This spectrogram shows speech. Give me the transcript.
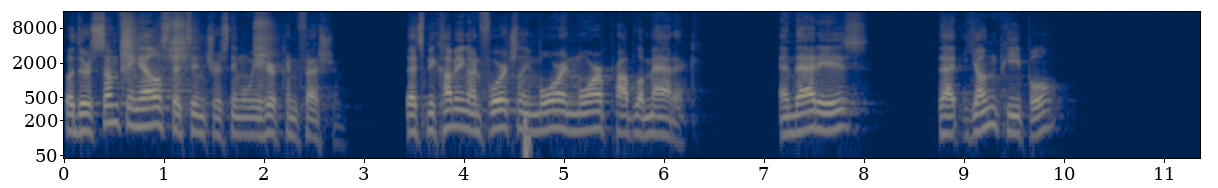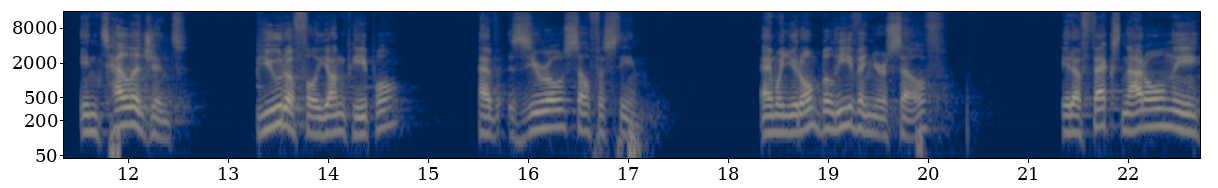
But there's something else that's interesting when we hear confession that's becoming, unfortunately, more and more problematic. And that is that young people, intelligent, beautiful young people, have zero self esteem. And when you don't believe in yourself, it affects not only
